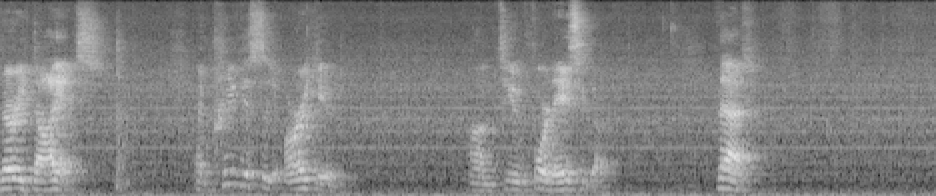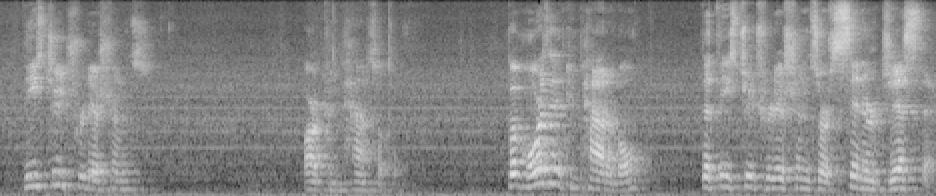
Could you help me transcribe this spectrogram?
very dais and previously argued um, to you four days ago that these two traditions are compatible. But more than compatible, that these two traditions are synergistic,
